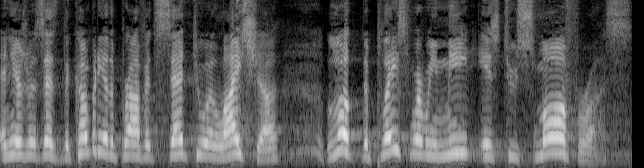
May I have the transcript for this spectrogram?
and here's what it says The company of the prophets said to Elisha, Look, the place where we meet is too small for us.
